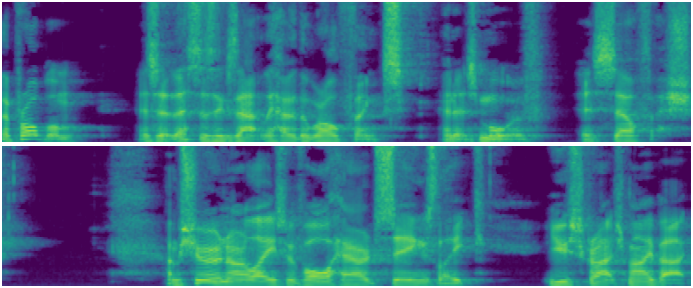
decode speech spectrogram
The problem is that this is exactly how the world thinks, and its motive is selfish. I'm sure in our lives we've all heard sayings like, you scratch my back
